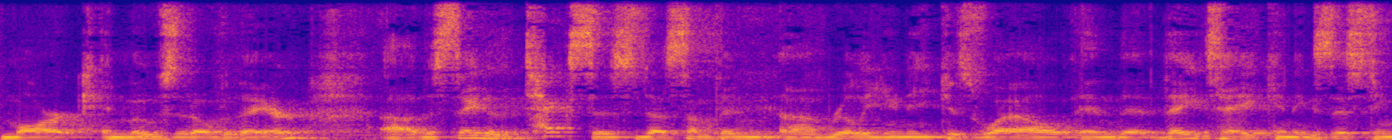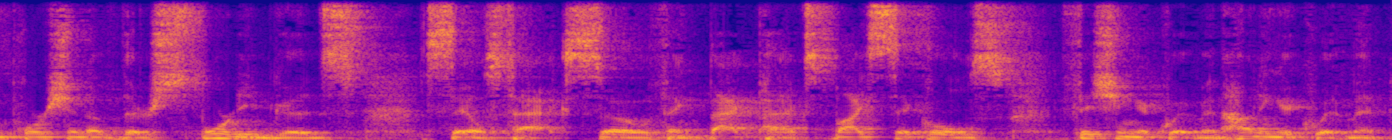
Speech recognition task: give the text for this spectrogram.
mark and moves it over there. Uh, the state of Texas does something uh, really unique as well in that they take an existing portion of their sporting goods sales tax. So think backpacks, bicycles, fishing equipment, hunting equipment,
